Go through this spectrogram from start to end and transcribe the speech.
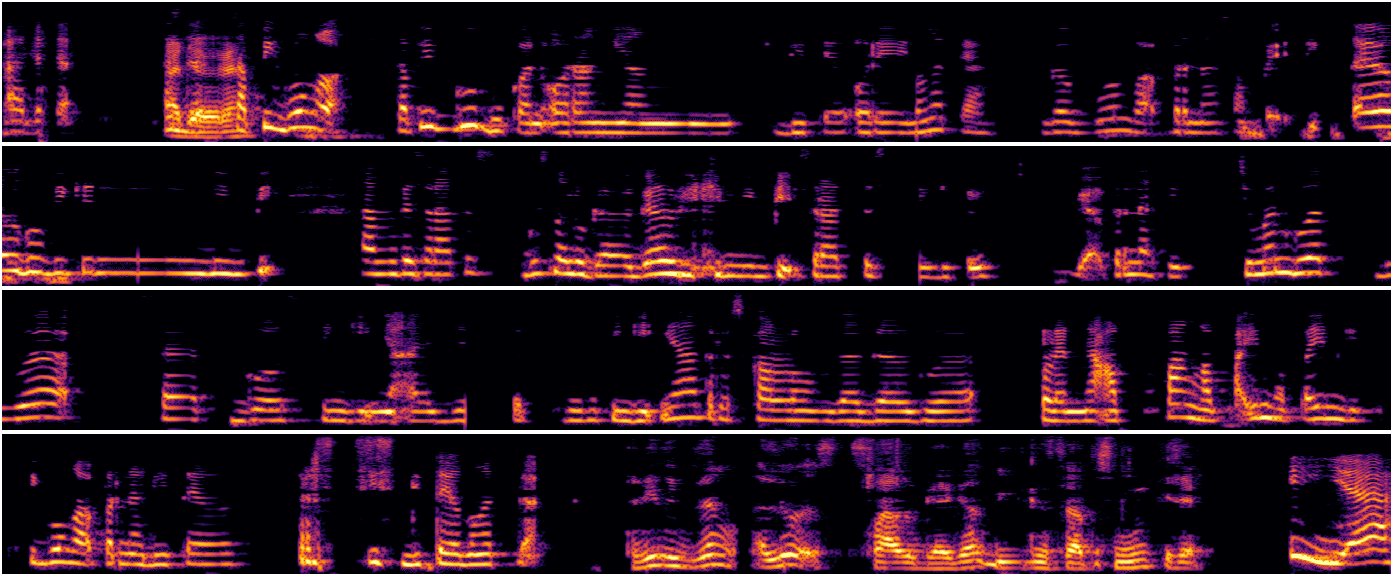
ada. Ada, ada, kan? tapi gue nggak tapi gue bukan orang yang detail oriented banget ya. Gak gue nggak pernah sampai detail gue bikin mimpi. Sampai 100 gue selalu gagal bikin mimpi 100 kayak gitu. Nggak pernah sih. Cuman gue gue set goals tingginya aja. Set goals tingginya terus kalau gagal gue plannya apa ngapain ngapain gitu. Tapi gue nggak pernah detail persis detail banget gak Tadi lu bilang lu selalu gagal bikin 100 mimpi sih. iya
